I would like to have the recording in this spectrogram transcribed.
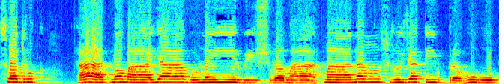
स्वदृक्। आत्ममाया गुणैर्विश्वमात्मानम् सृजति प्रभुः।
